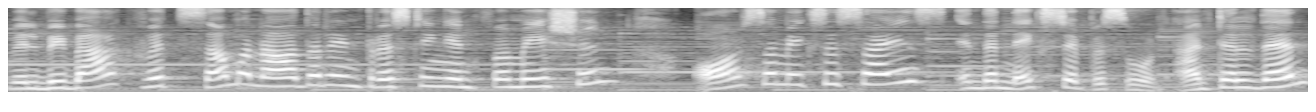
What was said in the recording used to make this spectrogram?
We'll be back with some another interesting information or some exercise in the next episode. Until then,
